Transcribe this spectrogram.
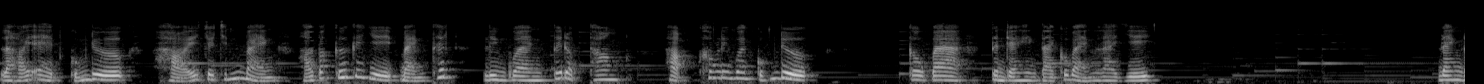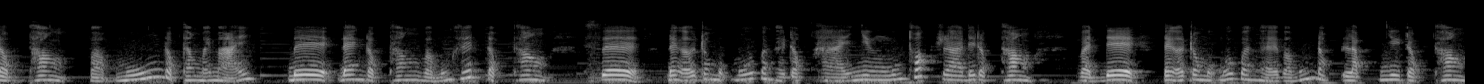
là hỏi ẹt cũng được, hỏi cho chính bạn, hỏi bất cứ cái gì bạn thích liên quan tới độc thân hoặc không liên quan cũng được. Câu 3. Tình trạng hiện tại của bạn là gì? Đang độc thân và muốn độc thân mãi mãi. B. Đang độc thân và muốn hết độc thân. C. Đang ở trong một mối quan hệ độc hại nhưng muốn thoát ra để độc thân. Và D. Đang ở trong một mối quan hệ và muốn độc lập như độc thân.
